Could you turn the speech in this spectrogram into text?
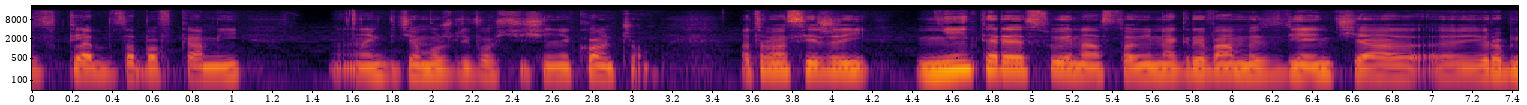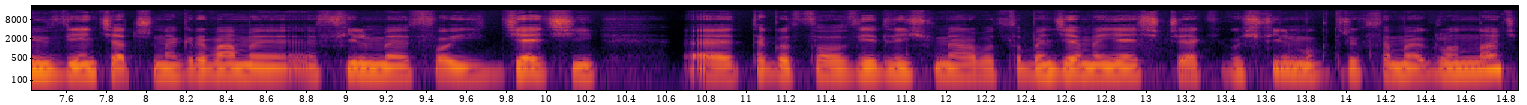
e, sklep z zabawkami gdzie możliwości się nie kończą. Natomiast jeżeli nie interesuje nas to i nagrywamy zdjęcia, e, robimy zdjęcia, czy nagrywamy filmy swoich dzieci, e, tego co zjedliśmy albo co będziemy jeść, czy jakiegoś filmu, który chcemy oglądać,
